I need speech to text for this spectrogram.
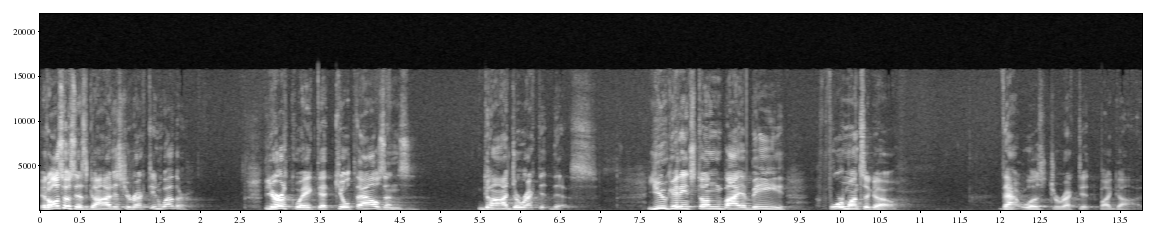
It also says God is directing weather. The earthquake that killed thousands, God directed this. You getting stung by a bee four months ago, that was directed by God.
